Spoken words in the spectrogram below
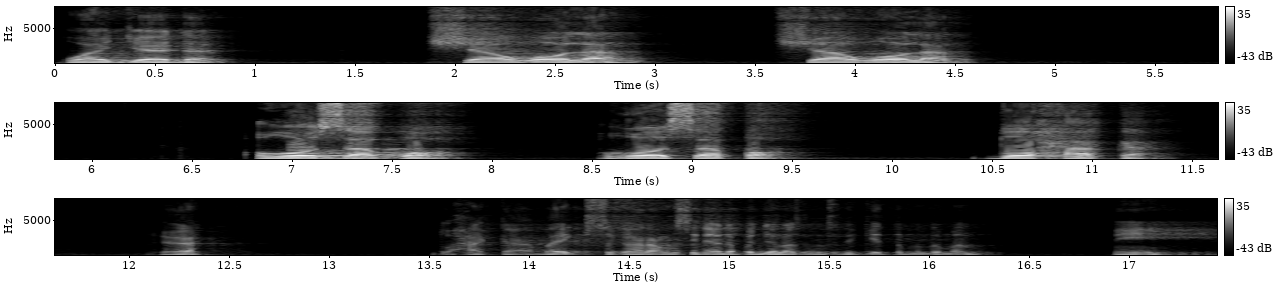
Wajada. Syaghala syaghala ghasaqa ghasaqa dohaka. Ya. Dohaka. Baik sekarang di sini ada penjelasan sedikit teman-teman. Nih.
